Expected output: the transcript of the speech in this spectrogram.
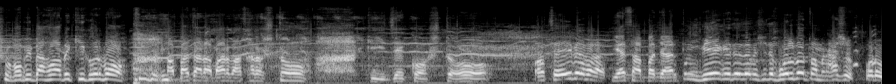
শুভ বিবাহ আমি কি করব? আব্বাজান আমার মাথা নষ্ট। কি যে কষ্ট। আচ্ছা এই ব্যাপার। ইয়েস আব্বাজান। তুমি বিয়ে খেতে যাবে সেটা বলব তো আমার আসো পড়ো।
